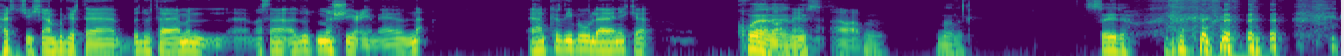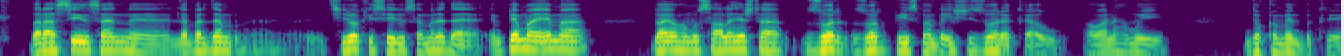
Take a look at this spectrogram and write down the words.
هەرچێکیان بگرتە بدوتایە من مەسان ئەدوت من شیعیم نە ئەیان کردی بۆ لایەنی کە خۆیان سەیرە بەڕاستی ئینسان لە بەردەم چیرۆکی سێر و سەمرەدا ئەم پێم وای ئێمە دوای هەموو ساڵە هێشتا زۆر زۆر پێویستمان بە ئیشی زۆرە کە ئەو ئەوانە هەمووی دۆکۆمێنت بکرێ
